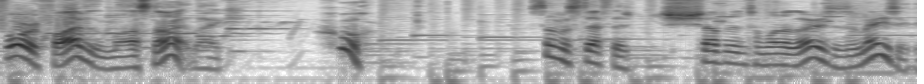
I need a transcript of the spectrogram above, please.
four or five of them last night. Like, whew, some of the stuff they're shoving into one of those is amazing.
